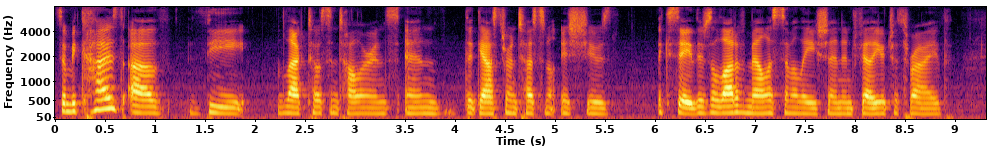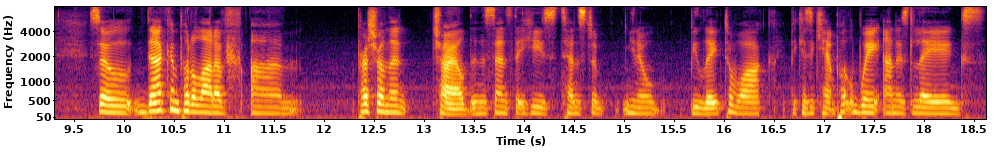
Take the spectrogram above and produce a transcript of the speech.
So, because of the lactose intolerance and the gastrointestinal issues, like say, there's a lot of malassimilation and failure to thrive. So that can put a lot of um, pressure on the child in the sense that he tends to, you know, be late to walk because he can't put weight on his legs.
